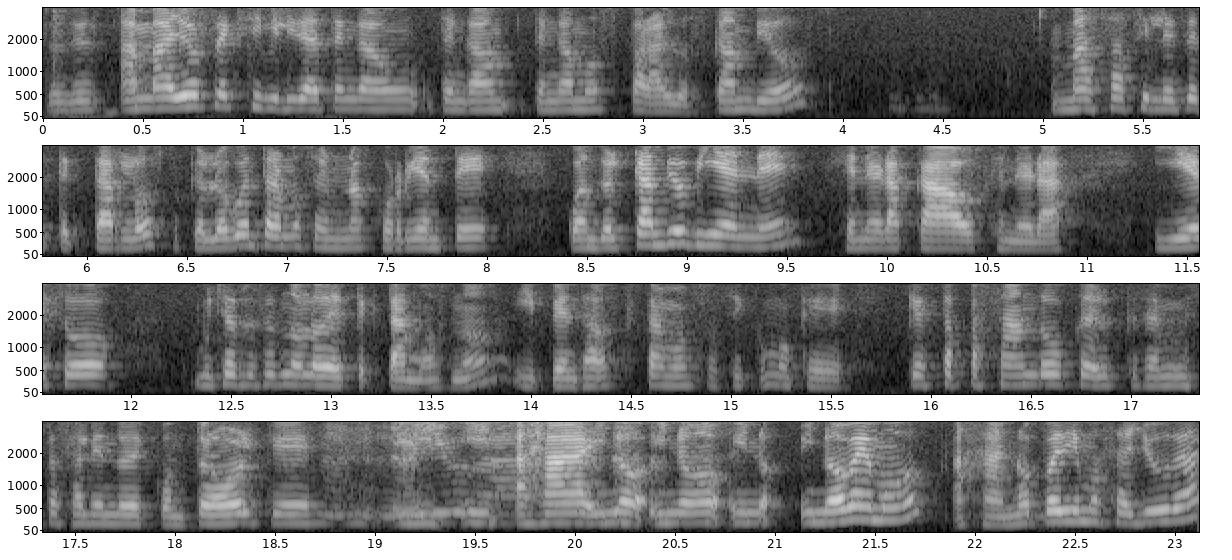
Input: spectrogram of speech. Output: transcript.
Entonces, a mayor flexibilidad tenga un, tenga, tengamos para los cambios, más fácil es detectarlos, porque luego entramos en una corriente, cuando el cambio viene, genera caos, genera, y eso muchas veces no lo detectamos, ¿no? Y pensamos que estamos así como que, ¿qué está pasando? Que, que se me está saliendo de control, que, y, y, ajá, y no, y no, y no, y no vemos, ajá, no pedimos ayuda,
